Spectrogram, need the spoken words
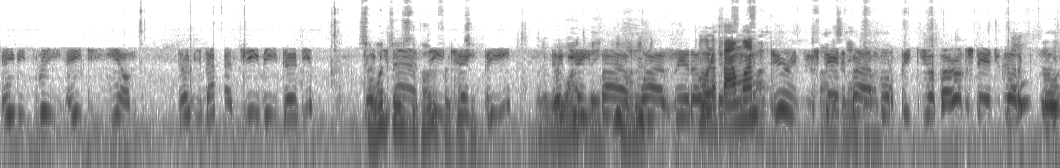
KB3ATM, W9GVW, So what is the POTA frequency? Whatever we want it to be. You want to- W8YZO. You want to find one? If you're standing by. I'm gonna pick you up. I understand you gotta uh,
